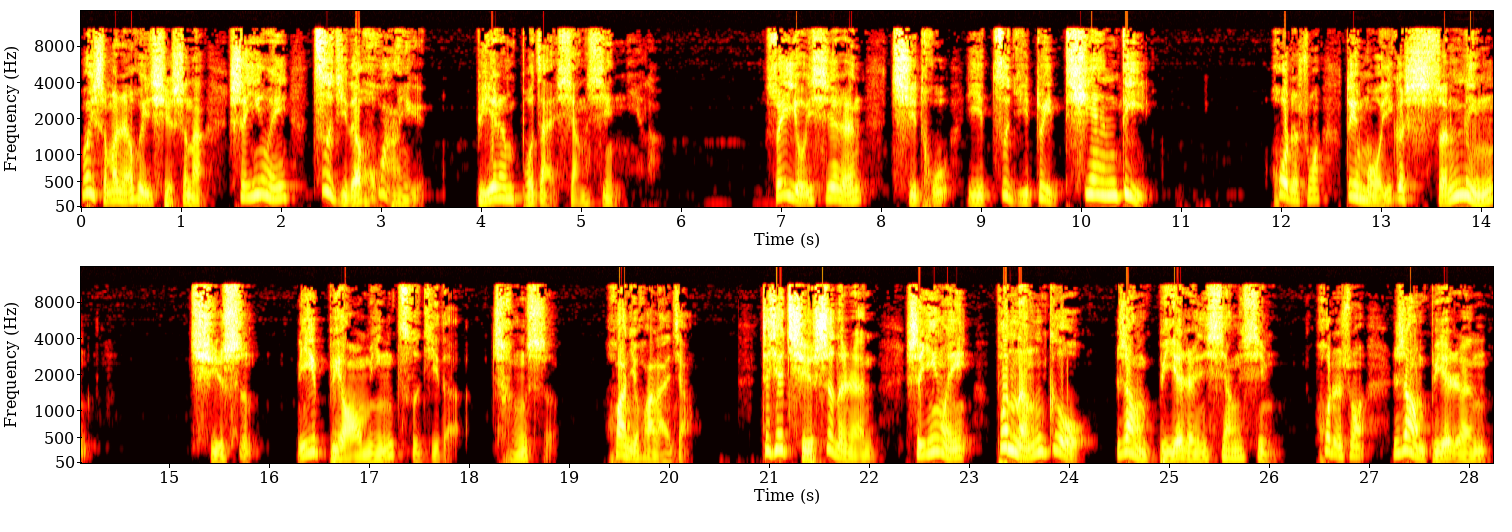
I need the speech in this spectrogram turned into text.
为什么人会启示呢？是因为自己的话语，别人不再相信你了，所以有一些人企图以自己对天地，或者说对某一个神灵启示，以表明自己的诚实。换句话来讲，这些启示的人，是因为不能够让别人相信。或者说让别人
